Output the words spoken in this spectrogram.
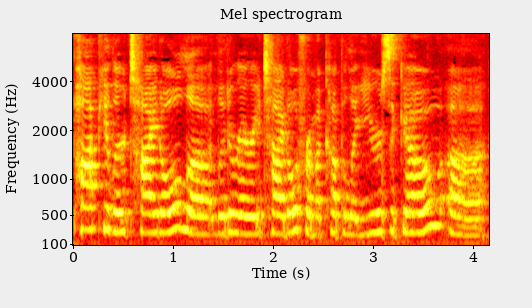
popular title, uh, literary title from a couple of years ago. Uh,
